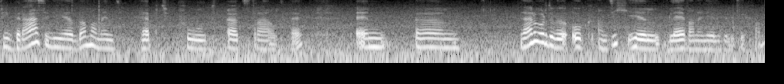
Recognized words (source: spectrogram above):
vibratie die je op dat moment hebt, voelt, uitstraalt. Hè. En um, daar worden we ook aan zich heel blij van en heel gelukkig van.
